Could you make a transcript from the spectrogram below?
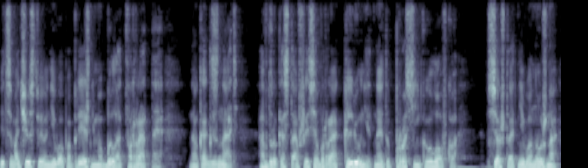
ведь самочувствие у него по-прежнему было отвратное. Но как знать, а вдруг оставшийся враг клюнет на эту простенькую уловку? Все, что от него нужно,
